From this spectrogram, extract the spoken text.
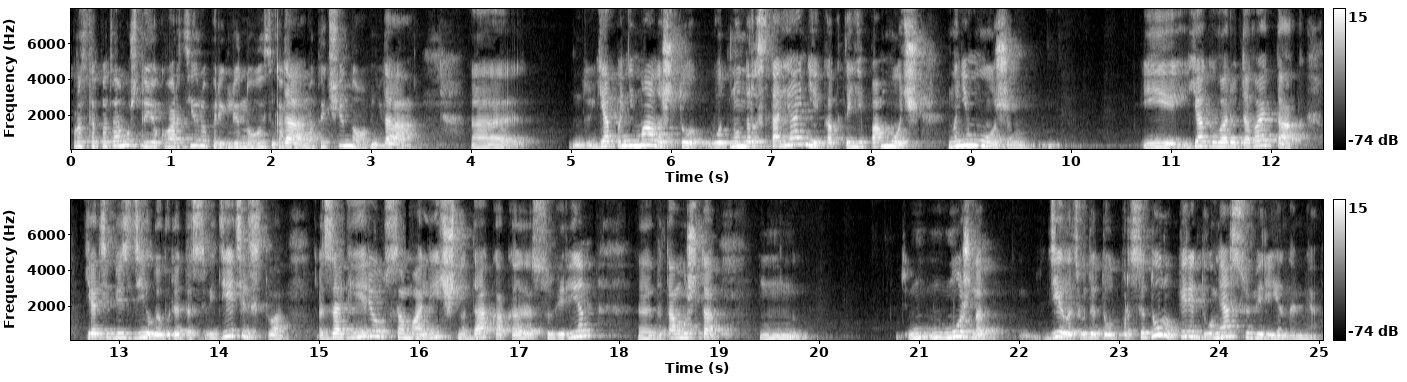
Просто потому, что ее квартира приглянулась какому-то да, чиновнику. Да. Э, я понимала, что вот ну, на расстоянии как-то ей помочь мы не можем. И я говорю, давай так, я тебе сделаю вот это свидетельство, заверю сама лично, да, как э, суверен, э, потому что можно делать вот эту вот процедуру перед двумя суверенами.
